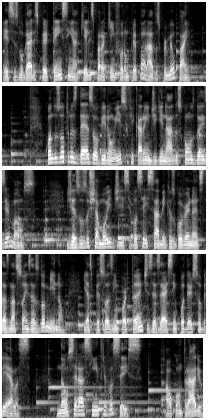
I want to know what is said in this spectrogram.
Esses lugares pertencem àqueles para quem foram preparados por meu Pai. Quando os outros dez ouviram isso, ficaram indignados com os dois irmãos. Jesus os chamou e disse: Vocês sabem que os governantes das nações as dominam, e as pessoas importantes exercem poder sobre elas. Não será assim entre vocês. Ao contrário,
